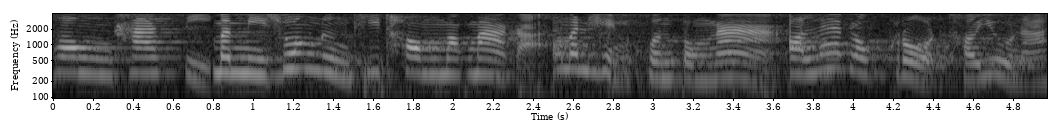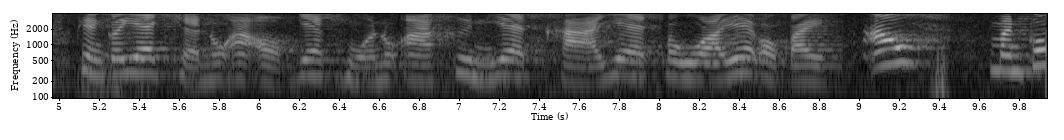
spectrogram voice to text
ท่องท่าสีมันมีช่วงหนึ่งที่ท่องมากๆอะ่ะ มันเห็นคนตรงหน้า ตอนแรกเราโกรธเขาอยู่นะ เพียงก็แยกแขนโนอาออกแยกหัวโนอาขึ้น แยกขาแยกตัวแยกออกไป เอ้า มันก็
